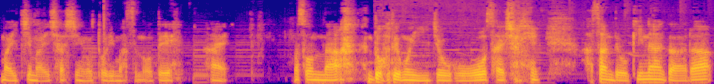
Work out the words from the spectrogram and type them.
まあ一枚写真を撮りますので、はい。まあ、そんな どうでもいい情報を最初に 挟んでおきながら、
